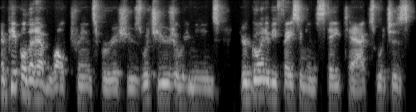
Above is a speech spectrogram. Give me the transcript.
and people that have wealth transfer issues, which usually means you're going to be facing an estate tax, which is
